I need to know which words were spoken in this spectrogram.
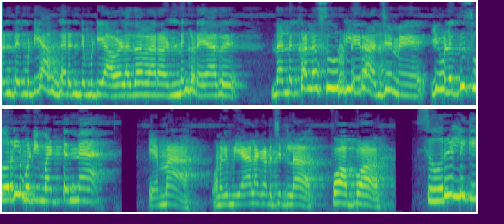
ரெண்டு முடி அங்க ரெண்டு முடி அவ்வளவுதான் வேற ஒண்ணும் கிடையாது. நனுக்கெல்லாம் சுருளி ராஜனு இவளுக்கு சுருள் முடி மட்டும்தான். ஏம்மா உனக்கு வேலை கிடைச்சிட்டல? போ போ. சுருளிக்கு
